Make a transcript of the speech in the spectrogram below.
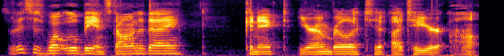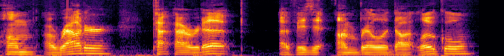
So this is what we'll be installing today. Connect your umbrel to, uh, to your home router, power it up, uh, visit umbrel.local.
